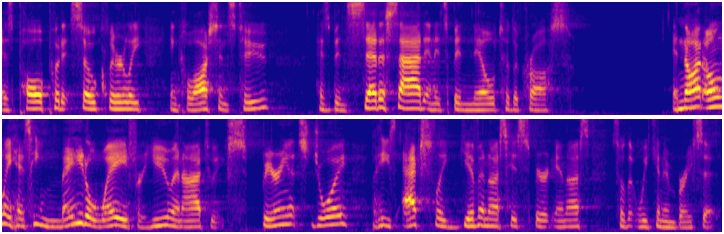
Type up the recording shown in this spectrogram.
as Paul put it so clearly in Colossians 2, has been set aside and it's been nailed to the cross. And not only has he made a way for you and I to experience joy, but he's actually given us his spirit in us so that we can embrace it.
